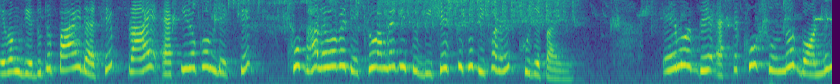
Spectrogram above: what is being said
এবং যে দুটো পাইড আছে, প্রায় একই রকম দেখতে। খুব ভালোভাবে দেখেও আমরা কিন্তু বিশেষ কিছু ডিফারেন্স খুঁজে পাইনি। এর মধ্যে একটা খুব সুন্দর বন্ডিং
